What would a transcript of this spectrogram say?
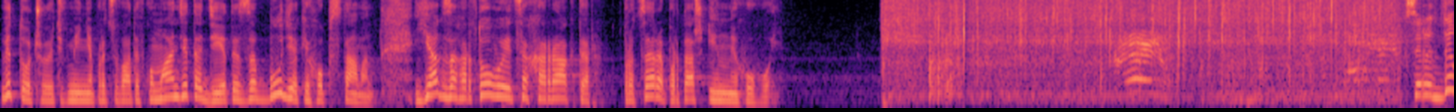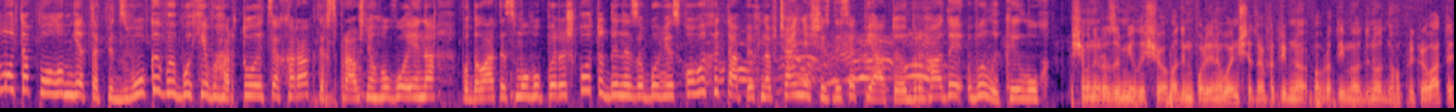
відточують вміння працювати в команді та діяти за будь-яких обставин. Як загартовується характер? Про це репортаж Інни Гогой. Серед диму та полум'я та під звуки вибухів гартується характер справжнього воїна. Подолати смугу перешкод – один із обов'язкових етапів навчання 65-ї бригади «Великий Луг». Щоб вони розуміли, що один полі не воїн, ще треба потрібно побратими один одного прикривати.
